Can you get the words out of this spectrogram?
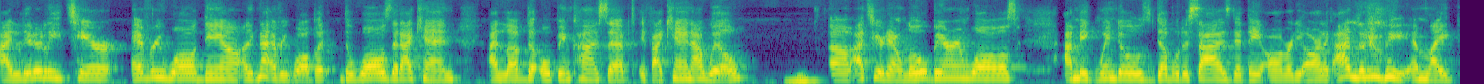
I literally tear every wall down, like not every wall, but the walls that I can. I love the open concept. If I can, I will. Mm-hmm. Um, I tear down load bearing walls. I make windows double the size that they already are. Like I literally am like,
